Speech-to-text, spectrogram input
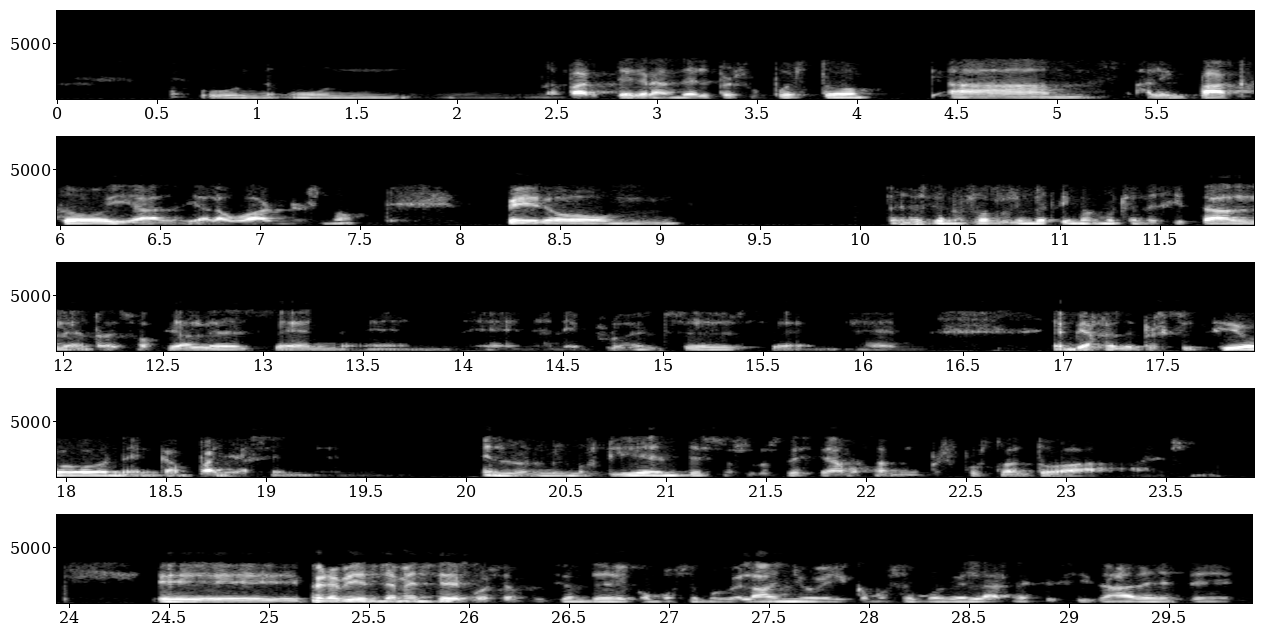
una parte grande del presupuesto al impacto y, a, y a la awareness, ¿no? Pero desde nosotros invertimos mucho en digital, en redes sociales, en, influencers, en, viajes de prescripción, en campañas en, los mismos clientes. Nosotros destinamos también un presupuesto alto a, eso. Eh, pero evidentemente, pues en función de cómo se mueve el año y cómo se mueven las necesidades de,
